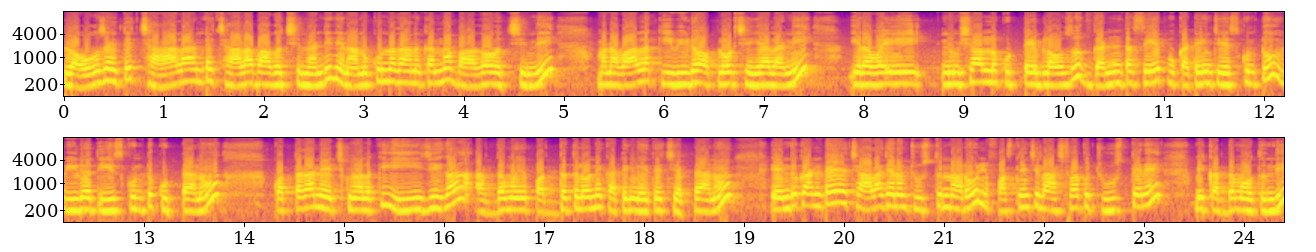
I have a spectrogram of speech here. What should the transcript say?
బ్లౌజ్ అయితే చాలా అంటే చాలా బాగా వచ్చిందండి. నేను అనుకున్న దానికన్నా బాగా వచ్చింది. మన వాళ్ళకి ఈ వీడియో అప్లోడ్ చేయాలని ఇరవై నిమిషాల్లో కుట్టే బ్లౌజు గంట సేపు కటింగ్ చేసుకుంటూ వీడియో తీసుకుంటూ కుట్టాను. కొత్తగా నేర్చుకునే వాళ్ళకి ఈజీగా అర్థమయ్యే పద్ధతిలోనే కటింగ్ అయితే చెప్పాను. ఎందుకంటే చాలా జనం చూస్తున్నారు ఫస్ట్ నుంచి లాస్ట్ వరకు చూస్తేనే మీకు అర్థమవుతుంది.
